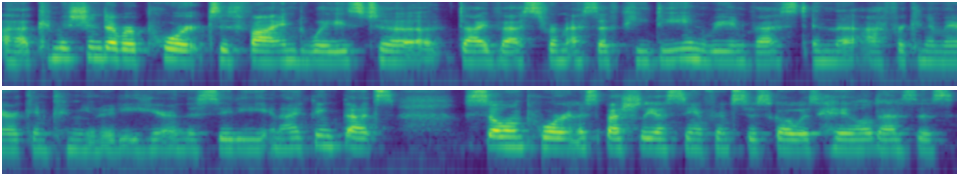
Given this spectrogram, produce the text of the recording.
uh, commissioned a report to find ways to divest from SFPD and reinvest in the African American community here in the city. And I think that's so important, especially as San Francisco is hailed as this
